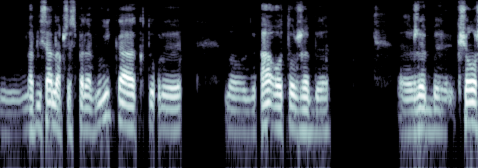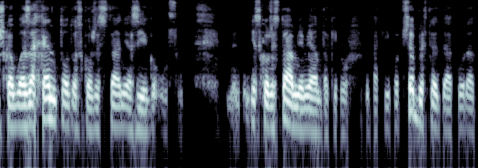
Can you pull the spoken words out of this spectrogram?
mm, napisana przez prawnika, który no, dba o to, żeby, żeby książka była zachętą do skorzystania z jego usług. Nie skorzystałem, nie miałem takiego, takiej potrzeby wtedy, akurat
